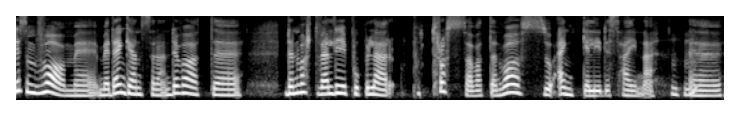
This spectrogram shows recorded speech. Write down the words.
det som var med, med den genseren, det var at eh, den ble veldig populær tross av at den var så enkel i designet. eh,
